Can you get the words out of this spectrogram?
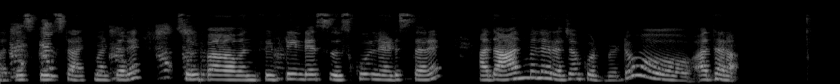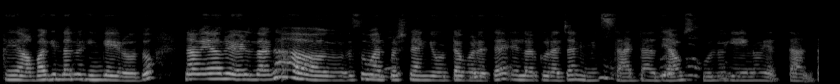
ಮತ್ತೆ ಸ್ಕೂಲ್ ಸ್ಟಾರ್ಟ್ ಮಾಡ್ತಾರೆ. ಸ್ವಲ್ಪ ಒಂದ್ ಫಿಫ್ಟೀನ್ ಡೇಸ್ ಸ್ಕೂಲ್ ನಡೆಸ್ತಾರೆ. ಅದಾದ್ಮೇಲೆ ರಜಾ ಕೊಟ್ಬಿಟ್ಟು ಆತರ ಅವಾಗಿಂದಾನು ಹಿಂಗೆ ಇರೋದು. ನಾವೇನಾದ್ರು ಹೇಳಿದಾಗ ಸುಮಾರು ಪ್ರಶ್ನೆ ಹಂಗೆ ಊಟ ಬರುತ್ತೆ. ಎಲ್ಲರಿಗೂ ರಜಾ ನಿಮಗ್ ಸ್ಟಾರ್ಟ್ ಆದ ಯಾವ ಸ್ಕೂಲು ಏನು, ಎತ್ತ ಅಂತ.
